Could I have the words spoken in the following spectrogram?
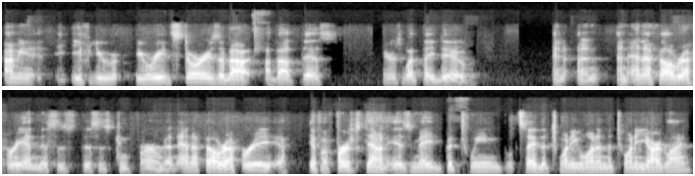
I mean, if you you read stories about about this, here's what they do. An, an an NFL referee, and this is this is confirmed. An NFL referee, if if a first down is made between, let's say, the 21 and the 20 yard line,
